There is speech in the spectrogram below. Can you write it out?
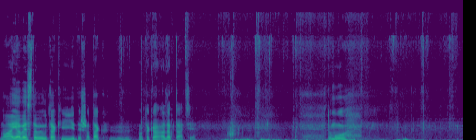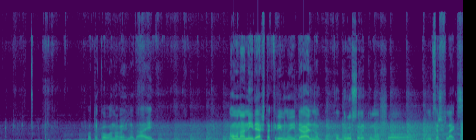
Ну, а я виставив, так і їдеш. А так, отака адаптація. Тому Отако вона виглядає. Ну, вона не йде ж так рівно ідеально по- брусові, тому що ну, це ж флекс.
